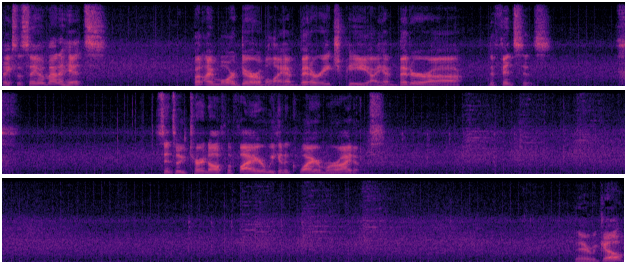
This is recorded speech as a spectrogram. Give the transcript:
Takes the same amount of hits. But I'm more durable. I have better HP. I have better uh, defenses. Since we've turned off the fire, we can acquire more items. There we go.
